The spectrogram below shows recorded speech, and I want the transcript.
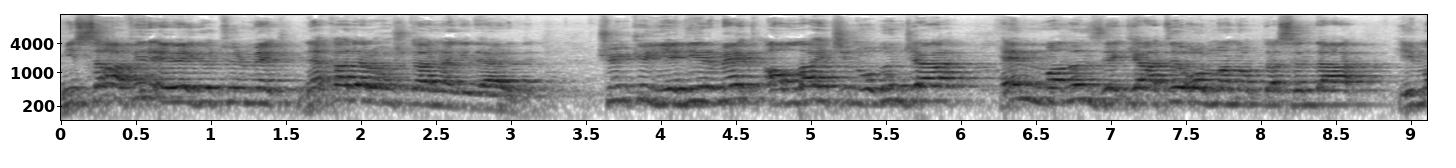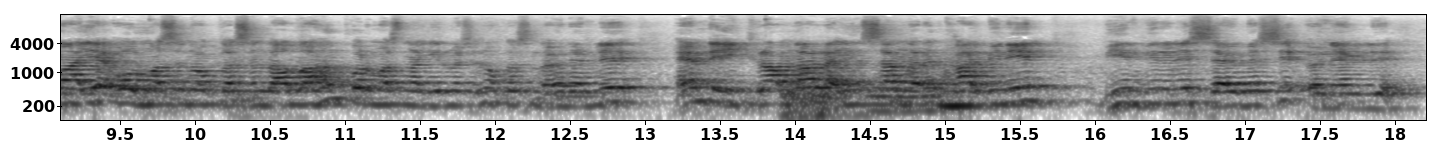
Misafir eve götürmek ne kadar hoşlarına giderdi. Çünkü yedirmek Allah için olunca hem malın zekatı olma noktasında, himaye olması noktasında, Allah'ın korumasına girmesi noktasında önemli. Hem de ikramlarla insanların kalbinin birbirini sevmesi önemli.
